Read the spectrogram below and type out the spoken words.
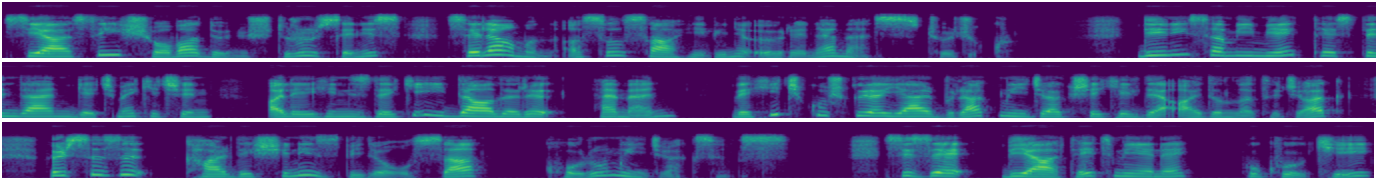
siyasi şova dönüştürürseniz selamın asıl sahibini öğrenemez çocuk. Dini samimiyet testinden geçmek için aleyhinizdeki iddiaları hemen ve hiç kuşkuya yer bırakmayacak şekilde aydınlatacak, hırsızı kardeşiniz bile olsa korumayacaksınız. Size biat etmeyene hukuki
